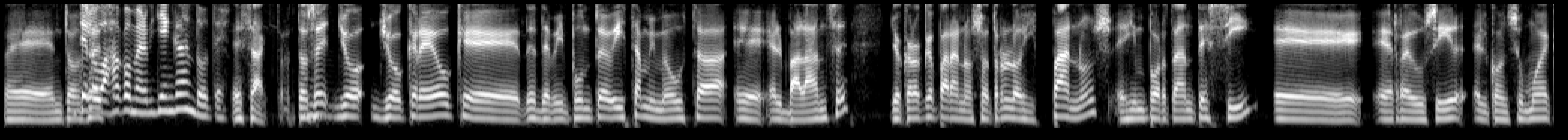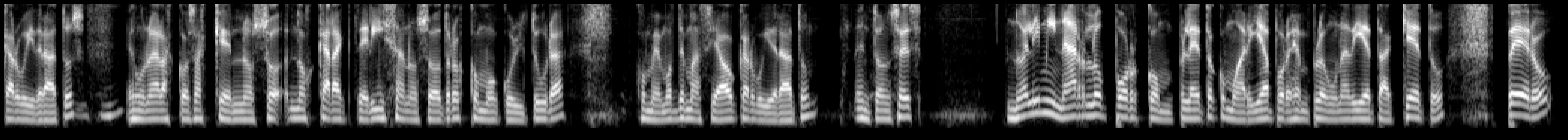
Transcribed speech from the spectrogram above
Eh, entonces, Te lo vas a comer bien grandote. Exacto. Entonces yo, yo creo que desde mi punto de vista a mí me gusta eh, el balance. Yo creo que para nosotros los hispanos es importante sí eh, eh, reducir el consumo de carbohidratos. Es una de las cosas que nos, nos caracteriza a nosotros como cultura. Comemos demasiado carbohidrato. Entonces no eliminarlo por completo como haría, por ejemplo, en una dieta keto, pero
